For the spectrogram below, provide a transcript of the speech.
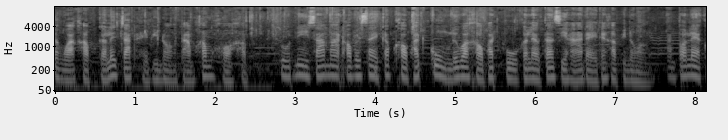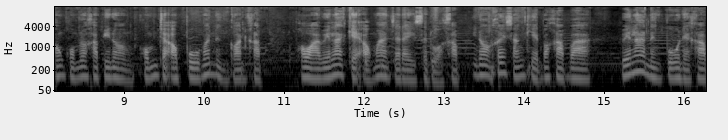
จังหวะครับก็เลยจัดให้พี่น้องตามคำขอครับ สูตรนี้สามารถเอาไปใส่กับข้าวผัดกุ้ง หรือว่าข้าวผัดปูก็แล้วแต่สีหาใดได้ครับพี่น้องอันตอนแรกของผมเนาะครับพี่น้อง ผมจะเอาปูมาหนึ่งก้อนครับ เพราะว่าเวลาแกะออกมาจะได้สะดวกครับ พี่น้องเคยสังเกตป่ครับว่า เวลาหนึ่งปูเนี่ยครับ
